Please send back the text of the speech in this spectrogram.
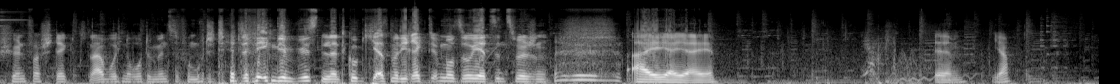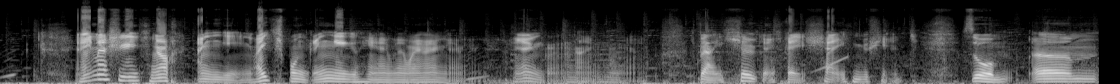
Schön versteckt, da wo ich eine rote Münze vermutet hätte, wegen dem Wüstenland, gucke ich erstmal direkt immer so jetzt inzwischen. Eieiei. Ei, ei. Ähm, ja. Einer steht noch an die Weitsprungringe. Ich bin ein Schilderscheichen So, ähm,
